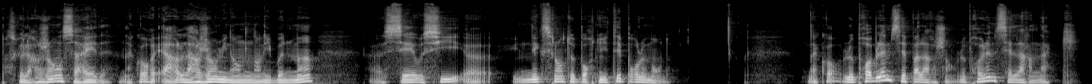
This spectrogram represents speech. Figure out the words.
Parce que l'argent, ça aide, d'accord? Et l'argent mis dans, les bonnes mains, euh, c'est aussi euh, une excellente opportunité pour le monde. D'accord? Le problème, c'est pas l'argent. Le problème, c'est l'arnaque.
